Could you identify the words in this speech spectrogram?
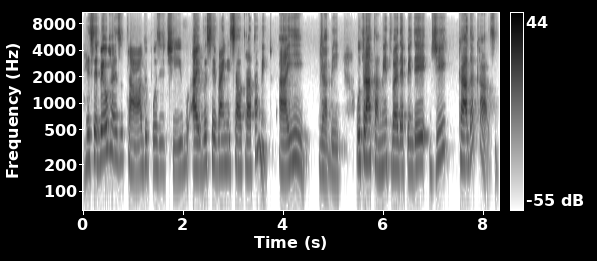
Receber o resultado positivo, aí você vai iniciar o tratamento. Aí, Gabi, o tratamento vai depender de cada caso,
